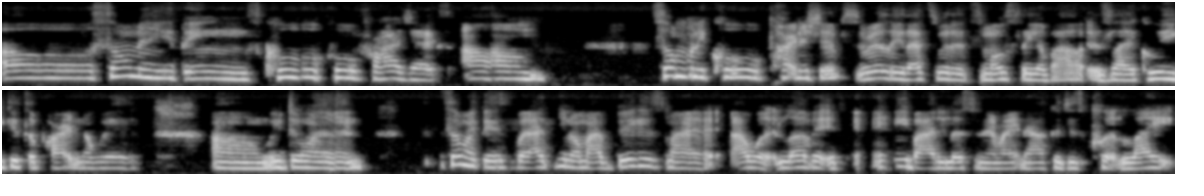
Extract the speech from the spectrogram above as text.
Oh, so many things. Cool, cool projects. Um, so many cool partnerships. Really, that's what it's mostly about. Is like who you get to partner with. Um, we're doing so many things, but I, you know, my biggest, my, I would love it if anybody listening right now could just put light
